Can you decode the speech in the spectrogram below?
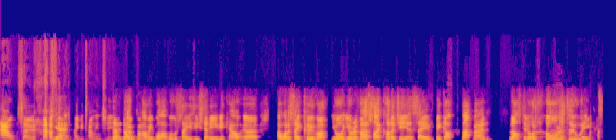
out, so yeah, maybe tongue in cheek. No, no, but I mean, what I will say is he said ENIC out. Uh, I want to say Kuva, your your reverse psychology of saying big up that man lasted all all of two weeks.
